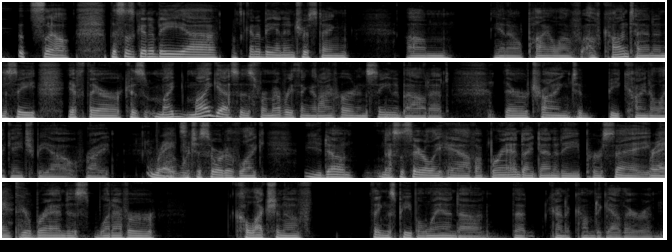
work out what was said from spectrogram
so this is going to be uh, it's going to be an interesting um, you know pile of, of content and to see if they're because my my guess is from everything that I've heard and seen about it, they're trying to be kind of like HBO, right? Uh, Right. which is sort of like you don't necessarily have a brand identity per se right. your brand is whatever collection of things people land on that kind of come together and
